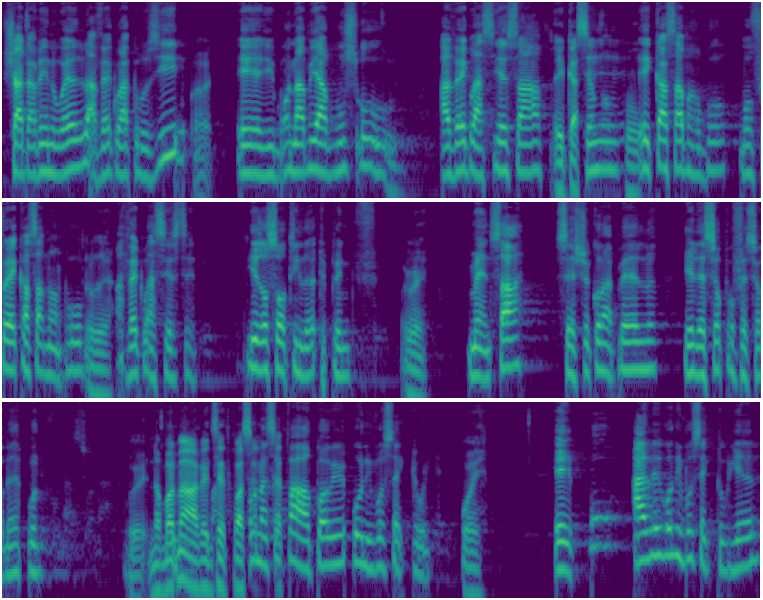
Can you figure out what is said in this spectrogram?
Chatarin Noël avec la COSI Ouais. et mon ami Aboussou avec la CSA Et Kassamampo, mon frère Kassamampo Oui. avec la CSTP. Ils ont sorti leur du de. Oui, Mais ça, c'est ce qu'on appelle l'élection professionnelle national. Oui. Normalement, avec ces trois On ne sait pas encore au niveau sectoriel. Oui, Et pour aller au niveau sectoriel,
